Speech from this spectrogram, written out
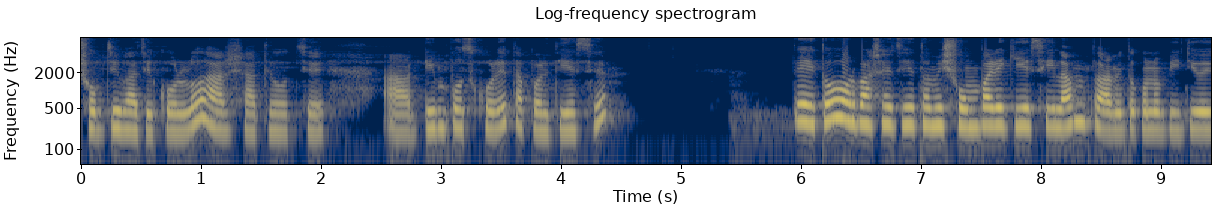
সবজি ভাজি করল, আর সাথে হচ্ছে ডিম পোচ করে তারপরে দিয়েছে। তো এই তো ওর বাসায় যেহেতু আমি সোমবারে গিয়েছিলাম, তো আমি তো কোনো ভিডিওই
